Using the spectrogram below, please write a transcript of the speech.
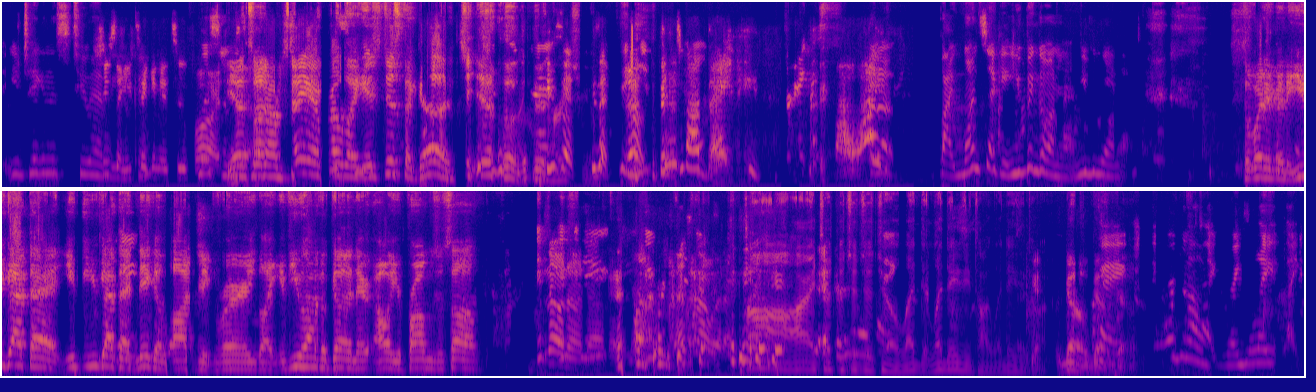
You're taking this too heavy. She said you okay? taking it too far. Listen, Yeah, that's what uh, I'm saying, bro. Like it's just a gun. Chill. he said, he said, yo, this is my baby. This is my wife. Like one second, you've been going on. You've been going on. So wait a minute, you got that? You you got that nigga logic where like if you have a gun, all your problems are solved. No, no, no, no, no. That's not what I said. Oh, all right, chill, chill, chill, chill, chill. Let let Daisy talk. Let Daisy talk. Go go Okay, go. if they were gonna like regulate like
